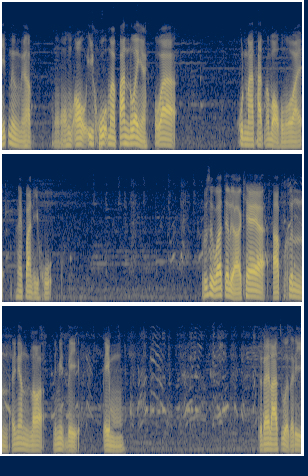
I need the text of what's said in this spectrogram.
นิดนึงนะครับโอ๋อผมเอาอีคุมาปั้นด้วยไง เพราะว่า คุณมาทัดมาบอกผมเอาไว้ ให้ปั้นอีคุ รู้สึกว่าจะเหลือแค่อัพขึ้นไอ้นี่นละลิมิตเบรกเต็ม จะได้ลาสเวิร์ดสักที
